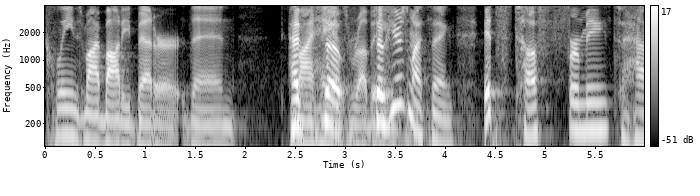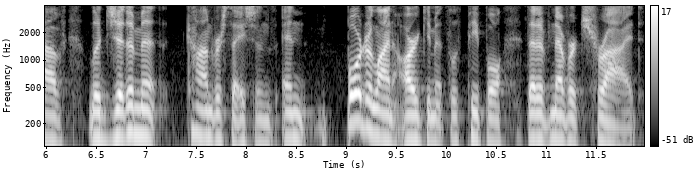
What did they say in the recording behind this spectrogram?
cleans my body better than Have- my so, hands rubbing. So here's my thing. It's tough for me to have legitimate conversations and borderline arguments with people that have never tried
